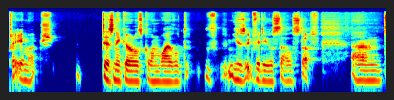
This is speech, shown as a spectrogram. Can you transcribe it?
pretty much Disney Girls Gone Wild music video style stuff, and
